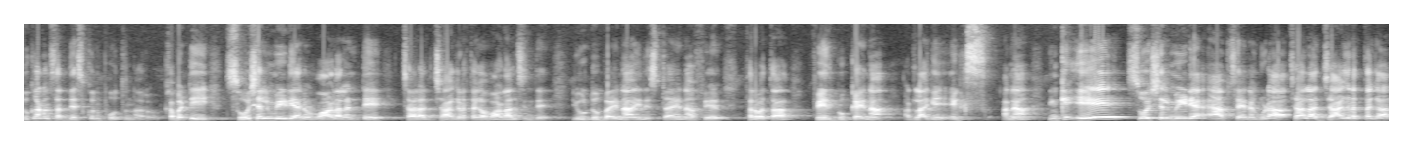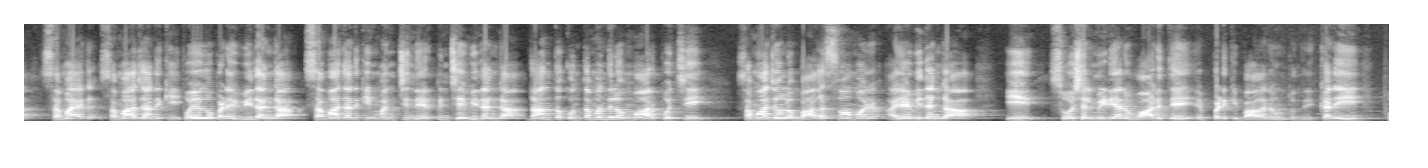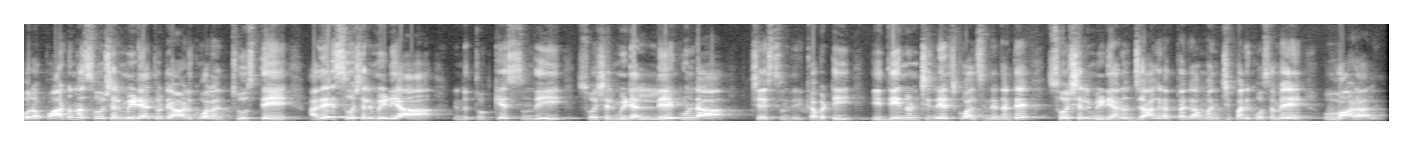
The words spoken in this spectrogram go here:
దుకాణం సర్దేసుకొని పోతున్నారు. కాబట్టి సోషల్ మీడియాను వాడాలంటే చాలా జాగ్రత్తగా వాడాల్సిందే. యూట్యూబ్ అయినా ఇన్స్టా అయినా ఫే తర్వాత ఫేస్బుక్ అయినా అట్లాగే ఎక్స్ అయినా ఇంకా ఏ సోషల్ మీడియా యాప్స్ అయినా కూడా చాలా జాగ్రత్తగా సమాజ సమాజానికి ఉపయోగపడే విధంగా సమాజానికి మంచి నేర్పించే విధంగా దాంతో కొంతమందిలో మార్పు వచ్చి సమాజంలో భాగస్వామ్యం అయ్యే విధంగా ఈ సోషల్ మీడియాను వాడితే ఎప్పటికీ బాగానే ఉంటుంది. కానీ పొరపాటున సోషల్ మీడియాతోటి ఆడుకోవాలని చూస్తే అదే సోషల్ మీడియా నిన్ను తొక్కేస్తుంది సోషల్ మీడియా లేకుండా చేస్తుంది. కాబట్టి ఈ దీని నుంచి నేర్చుకోవాల్సింది ఏంటంటే సోషల్ మీడియాను జాగ్రత్తగా మంచి పని కోసమే వాడాలి.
